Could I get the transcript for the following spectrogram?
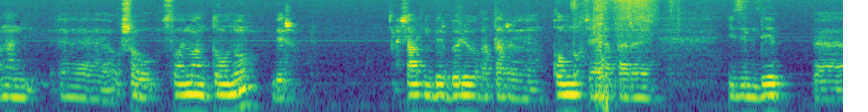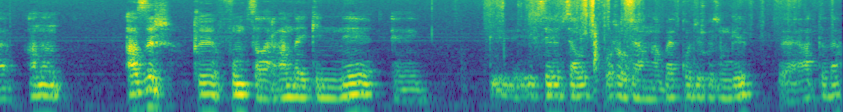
Анан ошол сулайман тоону бир шаардын бир бөлүгү катары коомдук жай катары изилдеп анын азыркы функциялары кандай экенине э, себеп салып ошол жагына байкоо жүргүзгүм келип э, атты да.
